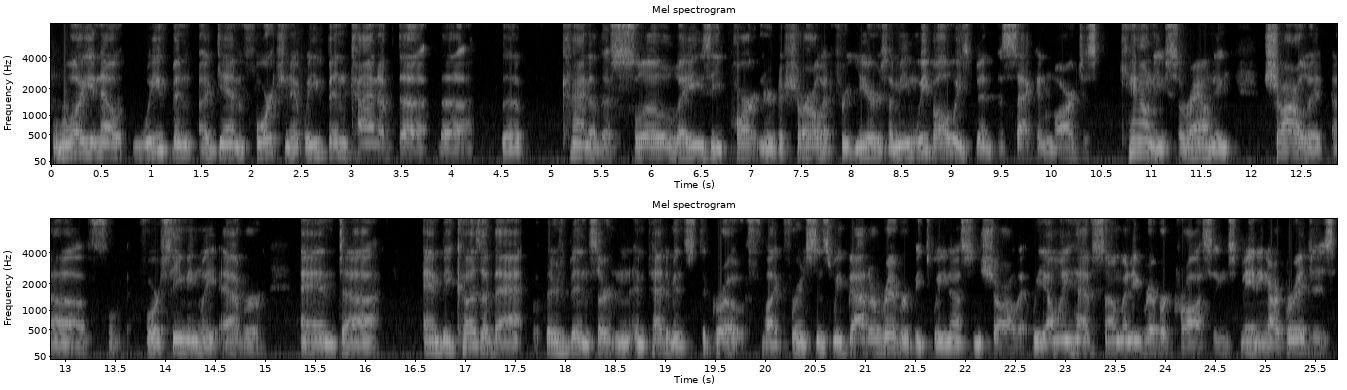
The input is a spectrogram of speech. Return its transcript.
Well, you know, we've been again fortunate. We've been kind of the the the kind of the slow, lazy partner to Charlotte for years. I mean, we've always been the second largest county surrounding Charlotte uh, for, for, seemingly ever, and uh, and because of that, there's been certain impediments to growth. Like, for instance, we've got a river between us and Charlotte. We only have so many river crossings, meaning our bridges.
